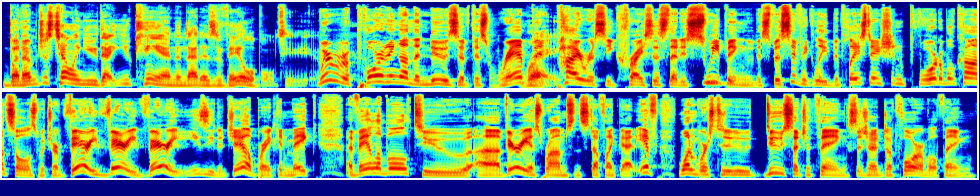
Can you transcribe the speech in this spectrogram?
But I'm just telling you that you can, and that is available to you. We're reporting on the news of this rampant Right. piracy crisis that is sweeping the, specifically the PlayStation portable consoles, which are very, very, very easy to jailbreak and make available to uh, various ROMs and stuff like that. If one were to do such a thing, such a deplorable thing.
